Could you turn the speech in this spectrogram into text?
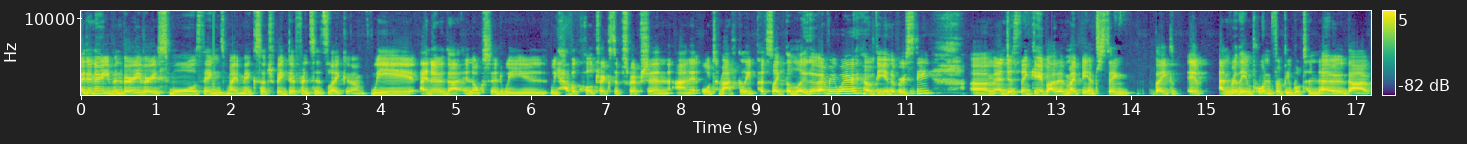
I, don't know even very very small things might make such big differences. Like um, we i know that in oxford we use we have a qualtrics subscription and it automatically puts like the logo everywhere of the university. Um, and just thinking about it might be interesting like it and really important for people to know that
